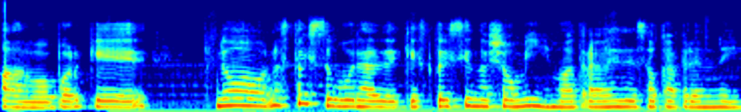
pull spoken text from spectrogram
hago? Porque no, no estoy segura de que estoy siendo yo mismo a través de eso que aprendí.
